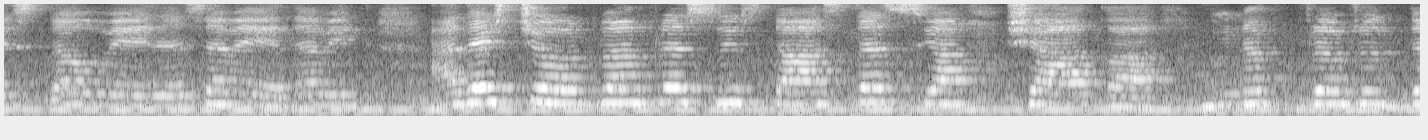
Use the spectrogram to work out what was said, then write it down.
యస్తౌ వేదస వేదవిత్ అధశ్చోర్ధ్వం ప్రసృస్తాస్తస్య. శాఖా గుణప్రవృద్ధ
